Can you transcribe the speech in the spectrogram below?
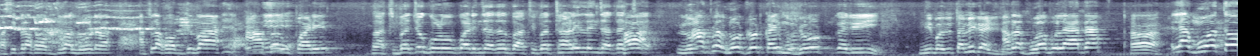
પછી પેલા હોમતીબા લોટ આ પેલા હોમતીબા આપણે ઉપાડી. ભાથીબા જો ગોળો ઉપાડીને જતા ભાથીબા થાળી લઈને જતા આપડે લોટ- લોટ કઈ લોટ કરી. ની બધું તમે કરી આપડા ભુવા બોલાયા હતા. હા. એટલે હું. હતો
